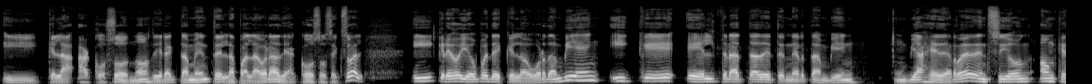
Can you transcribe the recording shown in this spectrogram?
y que la acosó, ¿no? Directamente la palabra de acoso sexual. Y creo yo pues de que lo abordan bien y que él trata de tener también un viaje de redención, aunque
